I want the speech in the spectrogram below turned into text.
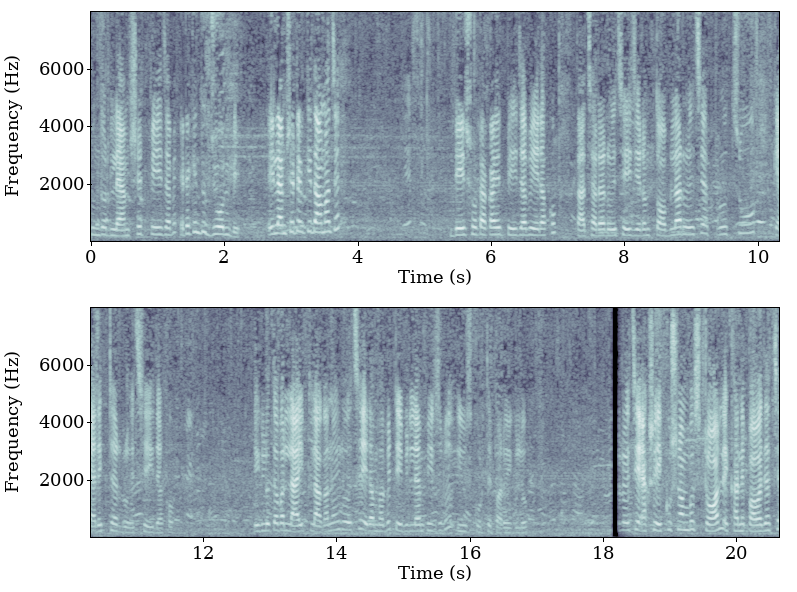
সুন্দর ল্যাম্পশেড পেয়ে যাবে। এটা কিন্তু জ্বলবে। এই ল্যাম্পশেডের কি দাম আছে? দেড়শো টাকায় পেয়ে যাবে এরকম। তাছাড়া রয়েছে এই যেরকম তবলা রয়েছে আর প্রচুর ক্যারেক্টার রয়েছে এই দেখো। এগুলোতে আবার লাইট লাগানোই রয়েছে। এরমভাবে টেবিল ল্যাম্প হিসেবে ইউজ করতে পারো এগুলো। রয়েছে একশো একুশ নম্বর স্টল এখানে পাওয়া যাচ্ছে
